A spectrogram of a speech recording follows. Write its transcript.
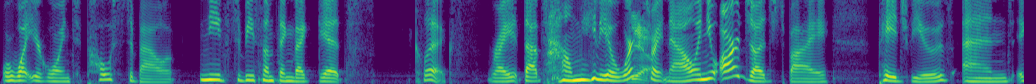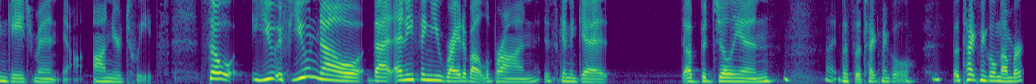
or what you're going to post about needs to be something that gets clicks, right? That's how media works Yeah. right now. And you are judged by page views and engagement on your tweets. So you if you know that anything you write about LeBron is going to get a bajillion that's a technical a technical number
